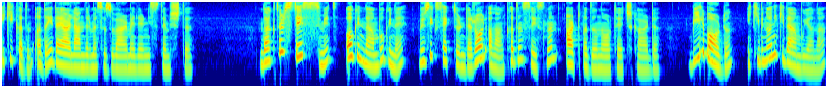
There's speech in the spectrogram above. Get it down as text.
iki kadın adayı değerlendirme sözü vermelerini istemişti. Dr. Stacy Smith o günden bugüne müzik sektöründe rol alan kadın sayısının artmadığını ortaya çıkardı. Billboard'un 2012'den bu yana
